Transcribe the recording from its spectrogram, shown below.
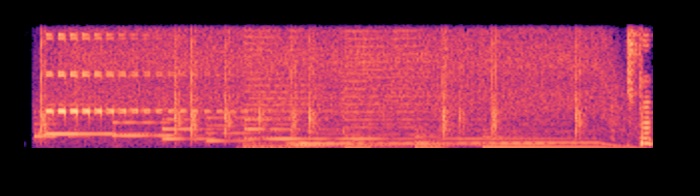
Что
